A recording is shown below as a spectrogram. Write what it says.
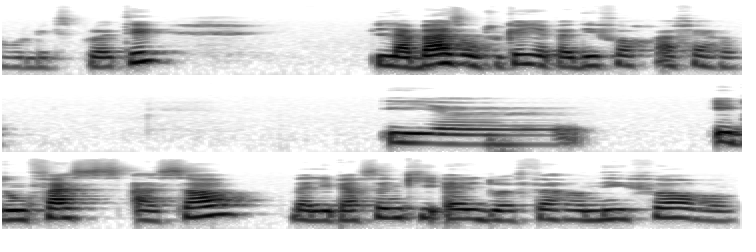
pour l'exploiter. La base en tout cas il n'y a pas d'effort à faire et, euh, et donc face à ça, bah, les personnes qui, elles, doivent faire un effort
